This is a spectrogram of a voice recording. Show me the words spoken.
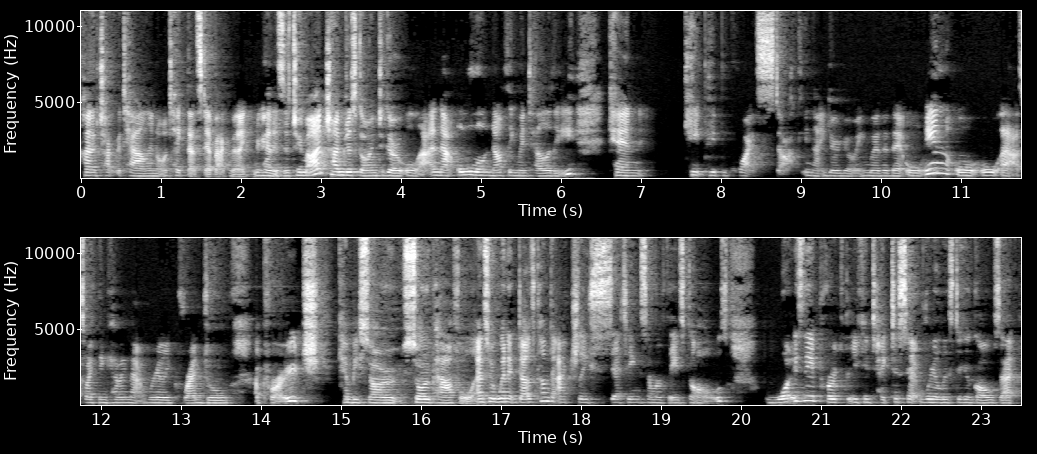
kind of chuck the towel in or take that step back and be like, okay, this is too much. I'm just going to go all out. And that all or nothing mentality can keep people quite stuck in that yo-yoing, whether they're all in or all out. So I think having that really gradual approach can be so, so powerful. And so when it does come to actually setting some of these goals, what is the approach that you can take to set realistic goals that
